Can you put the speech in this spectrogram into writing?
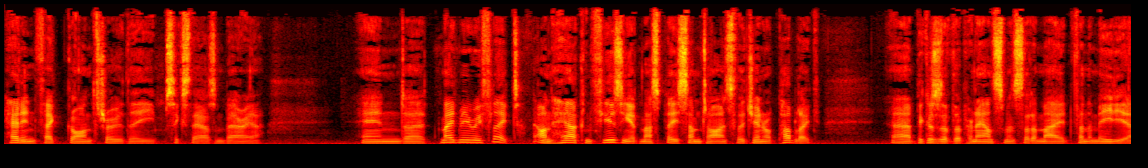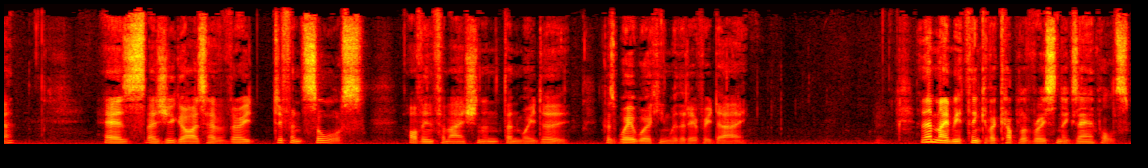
had in fact gone through the 6,000 barrier. And uh, it made me reflect on how confusing it must be sometimes for the general public uh, because of the pronouncements that are made from the media, as, as you guys have a very different source of information than, than we do, because we're working with it every day. And that made me think of a couple of recent examples.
